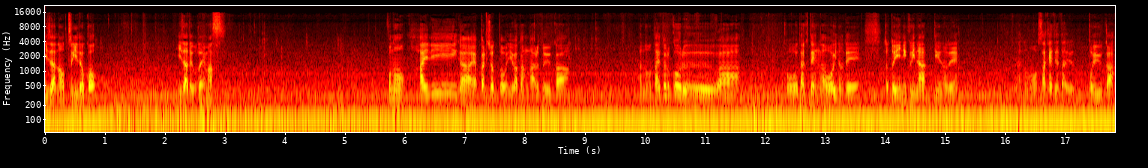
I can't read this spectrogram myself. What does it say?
いざの次どこ？いざでございます。この入りがやっぱりちょっと違和感があるというかあのタイトルコールはこう濁点が多いのでちょっと言いにくいなっていうのであの避けてたというか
